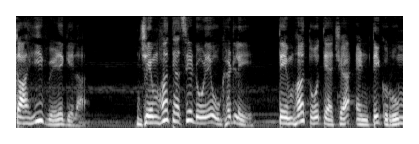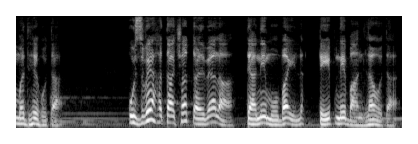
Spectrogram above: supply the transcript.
काही वेळ गेला. जेव्हा त्याचे डोळे उघडले तेव्हा तो त्याच्या अँटिक रूममध्ये होता. उजव्या हाताच्या तळव्याला त्याने मोबाईल टेपने बांधला होता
